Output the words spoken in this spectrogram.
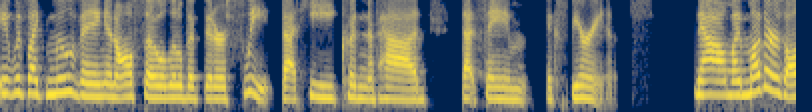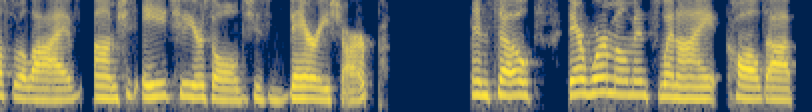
it was like moving and also a little bit bittersweet that he couldn't have had that same experience. Now, my mother is also alive. Um, she's 82 years old. She's very sharp. And so there were moments when I called up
